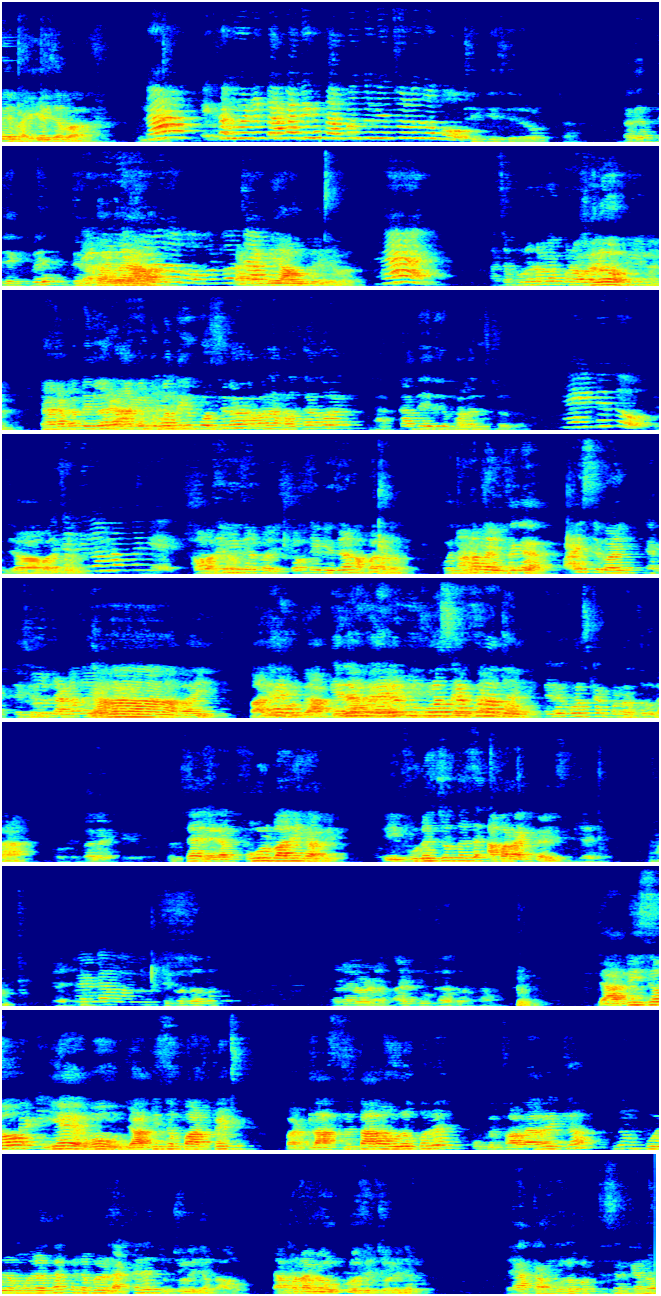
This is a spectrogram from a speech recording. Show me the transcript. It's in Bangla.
নিয়ে ভাইগে যাবা? না এখানে ওইটা টাকা দেখে তারপর তুমি চলে যাব। ঠিকই ছিল ওটা টাকা দেখবে দেখে টাকা নিয়ে চলে যাব বলব টাকা যা- নিয়ে আউট হয়ে যাবা। হ্যাঁ। আচ্ছা পুরোটা ব্যাগ করা। টাকাটা নিলে আমি তোমার দিকে পড়ছি না আমার হালকা করে ধাক্কা দিয়ে দিকে ভালো দিচ্ছ হ্যাঁ এটা তো। যাও আবার যাও। দিলাম না আপনাকে? যান ভাই থেকে আবার যাও। না না ভাই থেকে পাইছে ভাই। শুধু টাকা না না না না না ভাই বাড়ি করবে আপনি এটা এটা ক্লোজ কাটবে না তো এটা ক্লোজ কাটবে না। তো না ওকে তাহলে বুঝছেন এটা ফুল বাড়ি খাবে। এই আবার একটা এটা আমি- ঠিক দাদা এটা এটা আর একটু উঠা দাও হ্যাঁ। যা দিছো ইয়ে মো যা দিছো পারফেক্ট বাট লাস্টে তাড়াহুড়ো করে ওকে ফালা রেখা একদম পুরো মরে থাক এটা বলে ডাক্তারে তুমি চলে যাব আও। তারপর আমি ওর ক্লোজে চলে যাব এই আকামগুলো করতেছেন কেন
